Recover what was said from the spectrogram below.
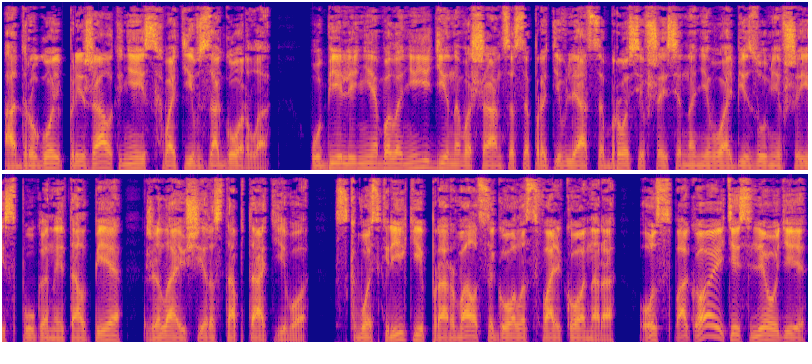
а другой прижал к ней, схватив за горло. У Билли не было ни единого шанса сопротивляться бросившейся на него обезумевшей испуганной толпе, желающей растоптать его. Сквозь крики прорвался голос Фальконора. «Успокойтесь, люди!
